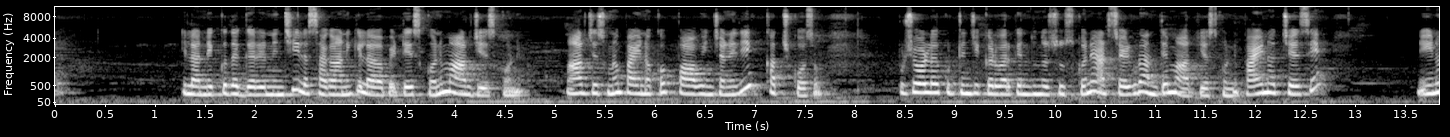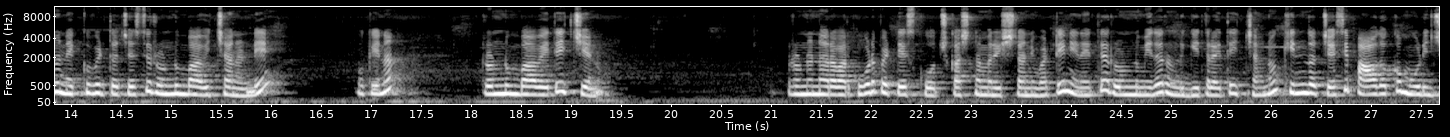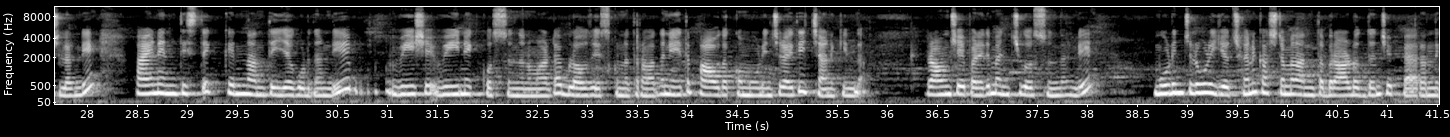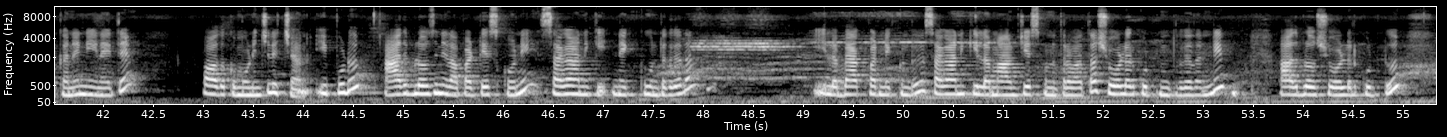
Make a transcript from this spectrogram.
ఇలా నెక్ దగ్గర నుంచి ఇలా సగానికి ఇలా పెట్టేసుకొని మార్క్ చేసుకోండి. మార్క్ చేసుకున్న పైన ఒక పావు ఇంచ్ అనేది ఖర్చు కోసం. ఇప్పుడు షోల్డర్ కుట్టించి ఇక్కడ వరకు ఎంత ఉందో చూసుకొని అటు సైడ్ కూడా అంతే మార్క్ చేసుకోండి. పైన వచ్చేసి నేను నెక్ విడ్త్ వచ్చేసి రెండు బావి ఇచ్చానండి. ఓకేనా? రెండు బావి అయితే ఇచ్చాను. రెండున్నర వరకు కూడా పెట్టేసుకోవచ్చు. కస్టమర్ ఇష్టాన్ని బట్టి నేనైతే రెండు మీద రెండు గీతలు అయితే ఇచ్చాను. కింద వచ్చేసి పావుదొక్క మూడించులండి పైన ఎంత ఇస్తే కింద అంత ఇవ్వకూడదండి వీ షే వీ నెక్ వస్తుందన్నమాట. బ్లౌజ్ వేసుకున్న తర్వాత నేనైతే పావుదొక్క మూడించులు అయితే ఇచ్చాను కింద. రౌండ్ షేప్ అనేది మంచిగా వస్తుందండి. మూడించులు కూడా ఇవ్వచ్చు కానీ కస్టమర్ అంత బ్రాడ్ వద్దని చెప్పారు. అందుకని నేనైతే పాదొక మూడించులు ఇచ్చాను. ఇప్పుడు ఆది బ్లౌజ్ని ఇలా పట్టేసుకొని సగానికి నెక్ ఉంటుంది కదా ఇలా బ్యాక్ పార్ట్ నెక్ ఉంటుంది సగానికి ఇలా మార్క్ చేసుకున్న తర్వాత షోల్డర్ కుట్టు ఉంటుంది కదండి ఆది బ్లౌజ్ షోల్డర్ కుట్టు.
